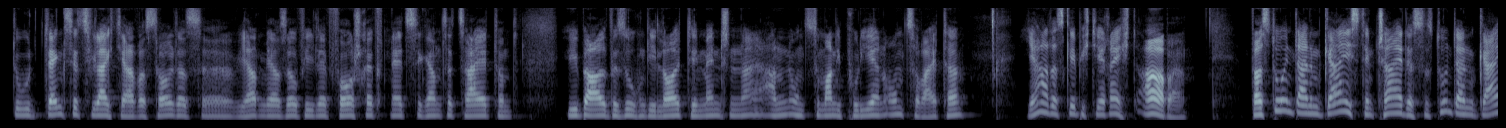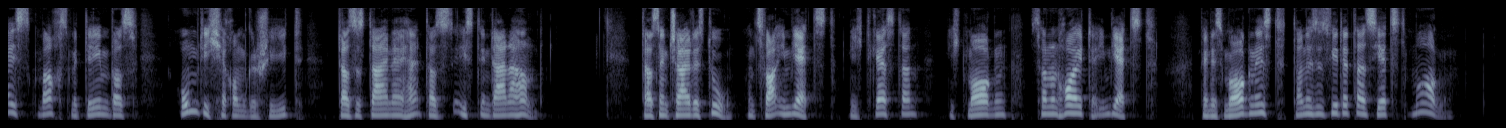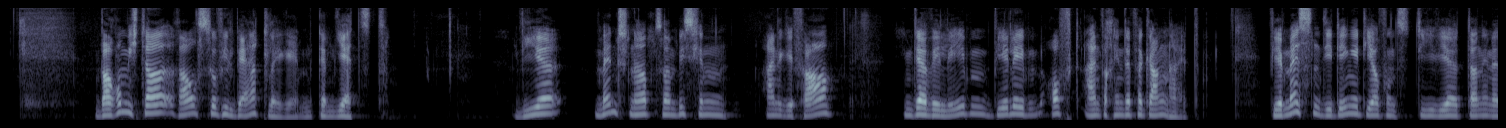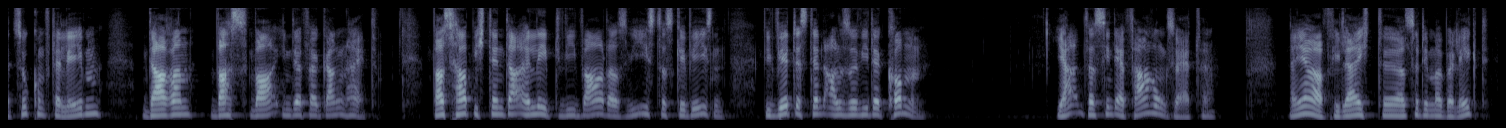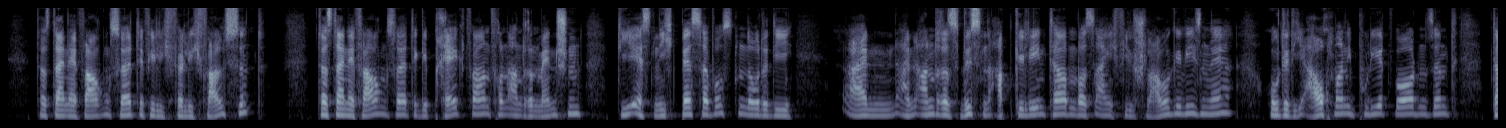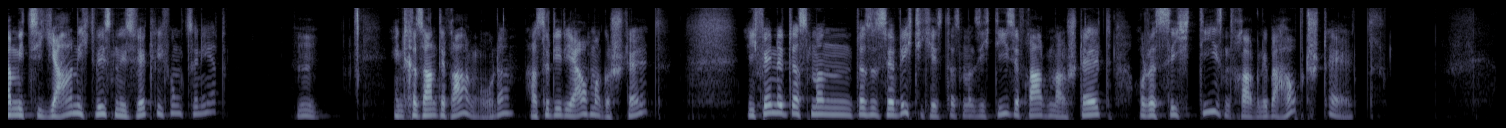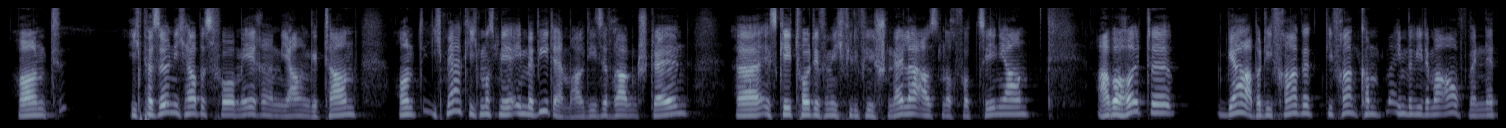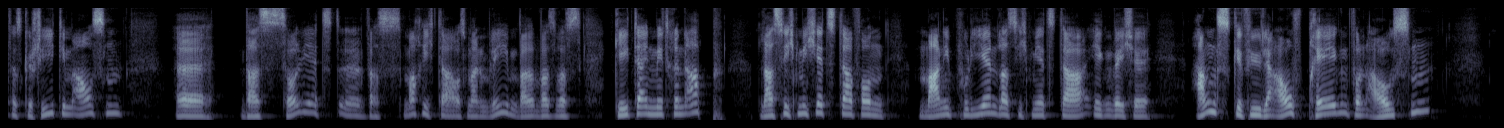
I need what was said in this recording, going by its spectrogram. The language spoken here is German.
du denkst jetzt vielleicht, ja, was soll das? Äh, wir haben ja so viele Vorschriften jetzt die ganze Zeit und überall versuchen die Leute, die Menschen äh, an uns zu manipulieren und so weiter. Ja, das gebe ich dir recht. Aber was du in deinem Geist entscheidest, was du in deinem Geist machst mit dem, was um dich herum geschieht, das ist, deine, das ist in deiner Hand. Das entscheidest du, und zwar im Jetzt. Nicht gestern, nicht morgen, sondern heute, im Jetzt. Wenn es morgen ist, dann ist es wieder das Jetzt morgen. Warum ich darauf so viel Wert lege, mit dem Jetzt? Wir Menschen haben so ein bisschen eine Gefahr, in der wir leben. Wir leben oft einfach in der Vergangenheit. Wir messen die Dinge, die, auf uns, die wir dann in der Zukunft erleben, daran, was war in der Vergangenheit. Was habe ich denn da erlebt? Wie war das? Wie ist das gewesen? Wie wird es denn also wieder kommen? Ja, das sind Erfahrungswerte. Naja, vielleicht äh, hast du dir mal überlegt, dass deine Erfahrungswerte vielleicht völlig falsch sind, dass deine Erfahrungswerte geprägt waren von anderen Menschen, die es nicht besser wussten oder die ein, ein anderes Wissen abgelehnt haben, was eigentlich viel schlauer gewesen wäre, oder die auch manipuliert worden sind, damit sie ja nicht wissen, wie es wirklich funktioniert? Hm. Interessante Fragen, oder? Hast du dir die auch mal gestellt? Ich finde, dass, man, dass es sehr wichtig ist, dass man sich diese Fragen mal stellt oder sich diesen Fragen überhaupt stellt. Und ich persönlich habe es vor mehreren Jahren getan und ich merke, ich muss mir immer wieder mal diese Fragen stellen. Äh, es geht heute für mich viel, viel schneller als noch vor zehn Jahren. Aber heute, ja, aber die Frage, die Fragen kommen immer wieder mal auf, wenn etwas geschieht im Außen. Äh, was soll jetzt, äh, was mache ich da aus meinem Leben? Was, was, was geht da in mir drin ab? Lasse ich mich jetzt davon manipulieren? Lasse ich mir jetzt da irgendwelche Angstgefühle aufprägen von außen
